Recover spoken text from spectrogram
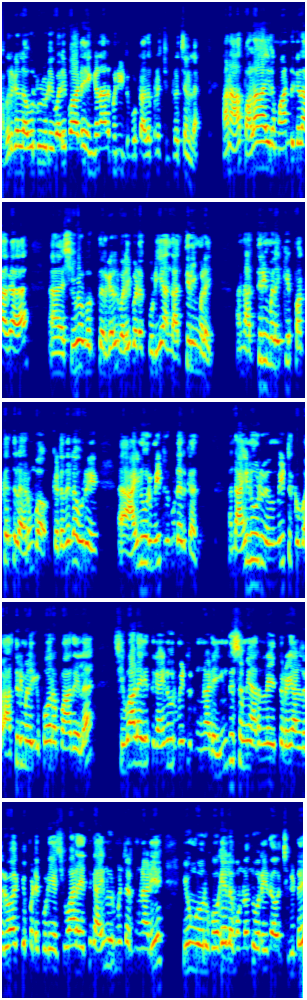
அவர்கள் அவர்களுடைய வழிபாடு எங்கனாலும் பண்ணிட்டு போட்டோம். அதை பிரச்சனை பிரச்சனை இல்லை. ஆனா பல ஆயிரம் ஆண்டுகளாக சிவபக்தர்கள் வழிபடக்கூடிய அந்த அத்திரிமலை அந்த அத்திரிமலைக்கு பக்கத்துல ரொம்ப கிட்டத்தட்ட ஒரு ஐநூறு மீட்டர் கூட இருக்காது. அந்த ஐநூறு மீட்டருக்கு அத்திரிமலைக்கு போற பாதையில சிவாலயத்துக்கு ஐநூறு மீட்டருக்கு முன்னாடியே இந்து சமய அறநிலையத்துறையால் நிர்வகிக்கப்படக்கூடிய சிவாலயத்துக்கு ஐநூறு மீட்டருக்கு முன்னாடியே இவங்க ஒரு குகையில கொண்டு வந்து ஒரு இதை வச்சுக்கிட்டு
